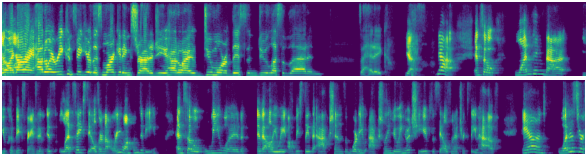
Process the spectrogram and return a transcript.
You're like, all right, how do I reconfigure this marketing strategy? How do I do more of this and do less of that? And it's a headache. Yes. Yeah. And so, one thing that you could be experiencing is let's say sales are not where you want them to be. And so we would evaluate obviously the actions of what are you actually doing to achieve the sales metrics that you have? And what is your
